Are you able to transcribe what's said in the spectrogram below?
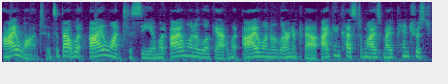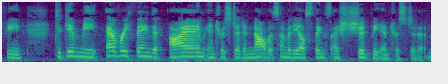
I want. It's about what I want to see and what I want to look at, what I want to learn about. I can customize my Pinterest feed to give me everything that I'm interested in, not what somebody else thinks I should be interested in.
